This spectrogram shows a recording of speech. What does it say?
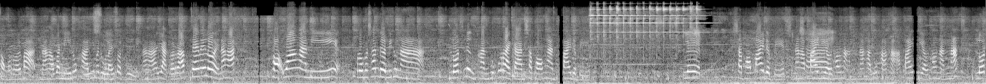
2,200 บาทนะคะ วันนี้ลูกค้าที่มาดูไลฟ์สดอยู่นะคะ อยากรับแจ้งได้เลยนะคะ เพราะว่างานนี้โปรโมชั่นเดือนมิถุนาลด 1,000 ทุกรายการเฉพาะงานป้ายเดอะเบส เลิศเฉพาะป้ายเดอะเบสนะคะ ใช่ ป้ายเดียวเท่านั้นนะคะ ลูกค้าขาป้ายเดียวเท่านั้นนะลด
